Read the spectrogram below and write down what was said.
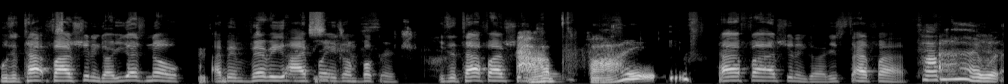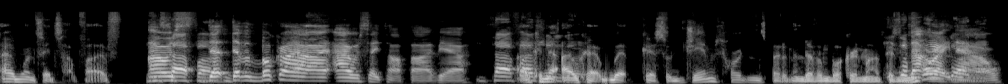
who's a top five shooting guard. You guys know I've been very high praise on Booker. He's a top five shooting Top guard. five? Top five shooting guard. He's top five. Top. I would. I wouldn't say top five. He's I was top five. De- Devin Booker. I, I I would say top five. Yeah. Top five Okay, shooting okay, but okay. So James Harden's better than Devin Booker in my opinion. Not right now.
